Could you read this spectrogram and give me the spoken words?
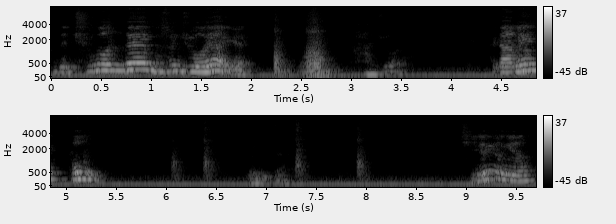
근데 주어인데 무슨 주어야 이게? 가주어야. 그 다음에 동. 여기 있잖아. 진행형이야.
